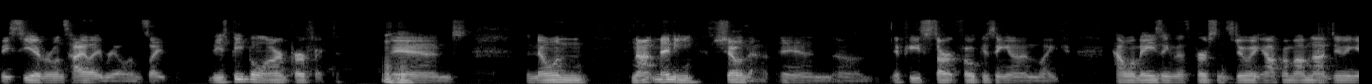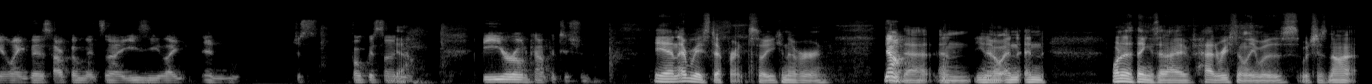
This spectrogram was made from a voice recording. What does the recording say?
they see everyone's highlight reel, and it's like these people aren't perfect, mm-hmm. and no one, not many, show that. And um, if you start focusing on like how amazing this person's doing. How come I'm not doing it like this? How come it's not easy? Like, and just focus on yeah. be your own competition. Yeah, and everybody's different, so you can never no. do that. And you know, and and one of the things that I've had recently was, which is not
